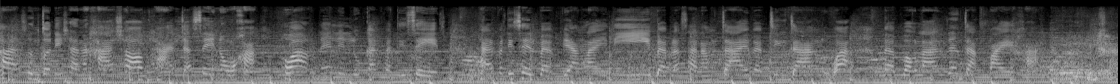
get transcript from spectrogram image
ค่ะ ส่วนตัวดิฉันนะคะ ชอบฐานจัดเซโนค่ะ เพราะว่าได้เรียนรู้การปฏิเสธ การปฏิเสธแบบอย่างไรดี แบบรักษาน้ำใจแบบจริงจังหรือว่าแบบบอกลาเลื่อนจากไปค่ะค่ะ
